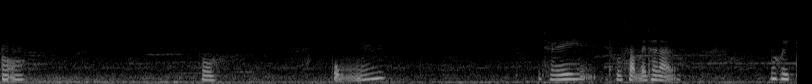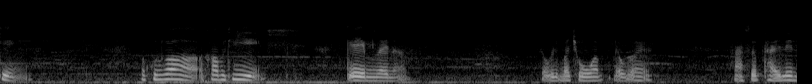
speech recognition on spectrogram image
อ๋อโอ้ผม ใช้โทรศัพท์ไม่ถนัดไม่ค่อยเก่ง แล้วคุณก็เข้าไปที่เกมเลยนะ เดี๋ยวจะมาโชว์ครับ เดี๋ยวก็หาเซิร์ฟไทยเล่น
